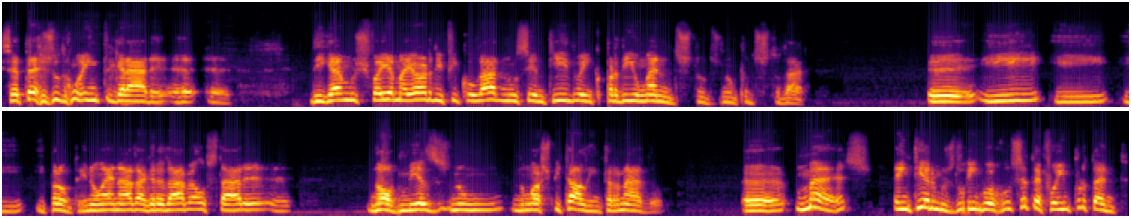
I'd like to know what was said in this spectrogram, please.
Isso até ajudou a integrar. Uh, uh, digamos, foi a maior dificuldade no sentido em que perdi um ano de estudos, não pude estudar. Uh, e, e, e, pronto, e não é nada agradável estar nove meses num, num hospital internado. Mas, em termos de língua russa, até foi importante,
